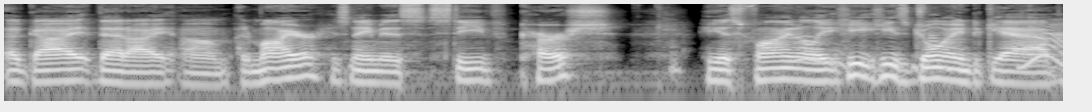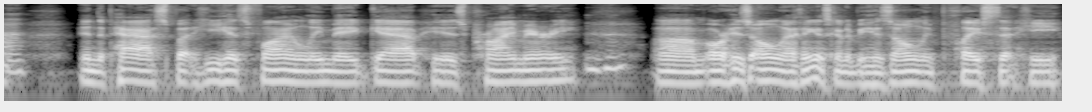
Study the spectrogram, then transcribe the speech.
a guy that I um, admire. His name is Steve Kirsch. He is finally he he's joined Gab Yeah. in the past, but he has finally made Gab his primary um, or his only. I think it's going to be his only place that he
